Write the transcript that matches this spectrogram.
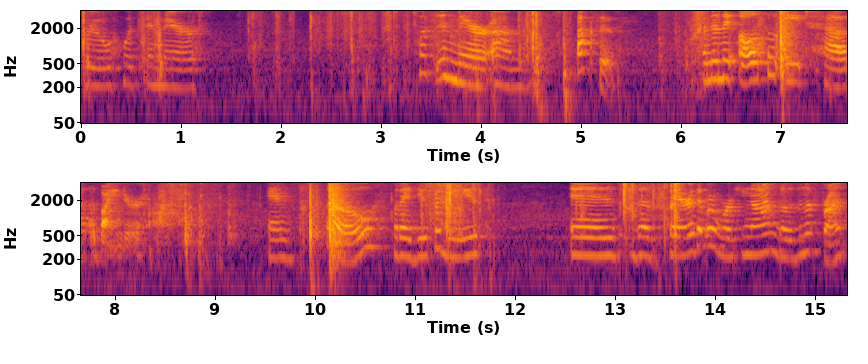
through what's in their what's in their um, boxes. And then they also each have a binder. And so what I do for these is the prayer that we're working on goes in the front.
